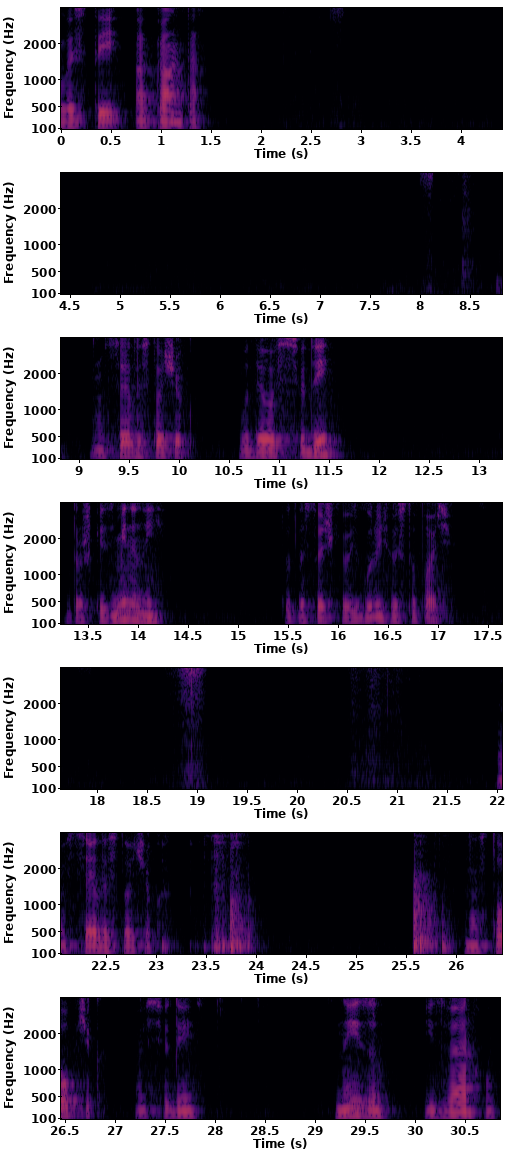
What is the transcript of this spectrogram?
листи аканта. Ось цей листочок буде ось сюди. Трошки змінений. Тут листочки ось будуть виступати. Ось цей листочок на стовпчик, ось сюди, знизу і зверху,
